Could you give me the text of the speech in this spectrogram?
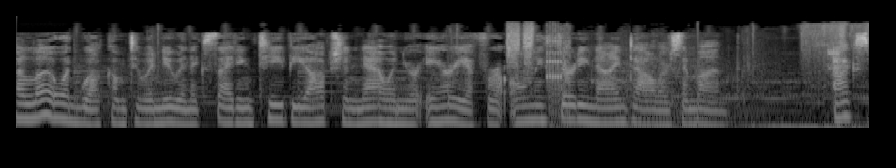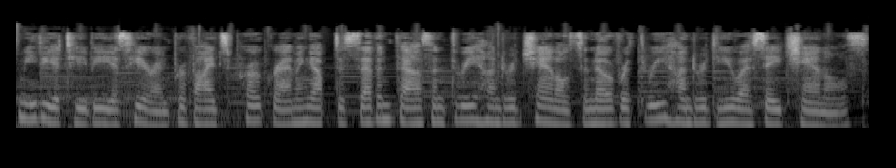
Hello and welcome to a new and exciting TV option now in your area for only $39 a month. Axe Media TV is here and provides programming up to 7,300 channels and over 300 USA channels,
